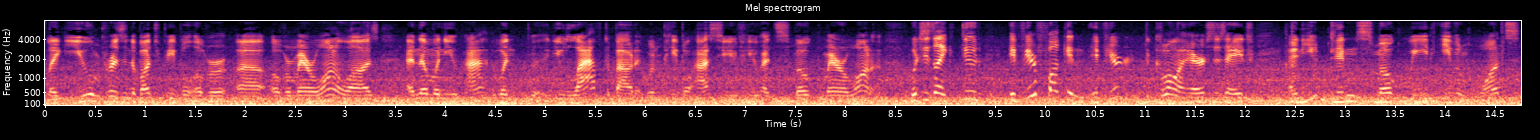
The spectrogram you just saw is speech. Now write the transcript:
Like you imprisoned a bunch of people over uh, over marijuana laws, and then when you when you laughed about it when people asked you if you had smoked marijuana, which is like, dude, if you're fucking if you're Kamala Harris's age and you didn't smoke weed even once,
